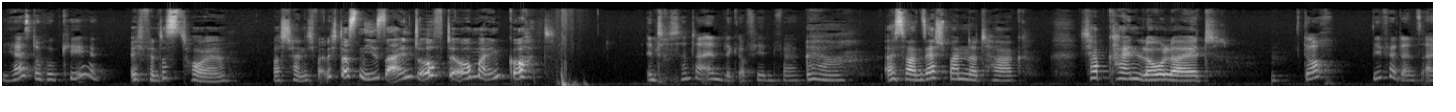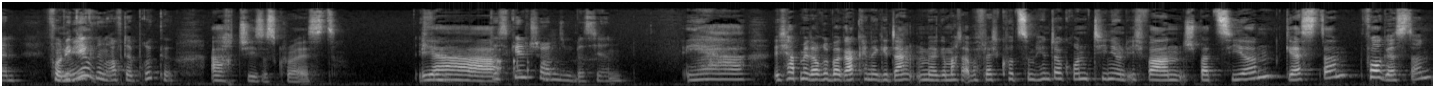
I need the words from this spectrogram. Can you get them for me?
Ja, ist doch okay. Ich finde das toll. Wahrscheinlich, weil ich das nie sein durfte. Oh mein Gott. Interessanter Einblick auf jeden Fall. Ja, es war ein sehr spannender Tag. Ich habe kein Lowlight. Doch, mir fällt eins ein. Die Von mir? Begegnung auf der Brücke. Ach, Jesus Christ. Ich Ja. find, Das gilt schon so ein bisschen. Ja, ich habe mir darüber gar keine Gedanken mehr gemacht, aber vielleicht kurz zum Hintergrund. Tini und ich waren spazieren gestern, vorgestern,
